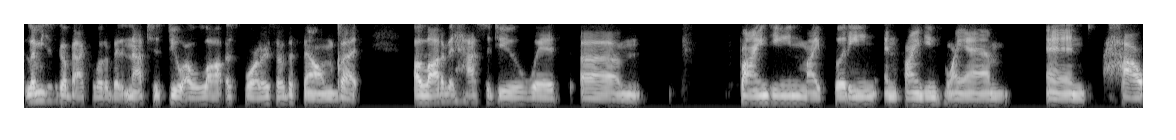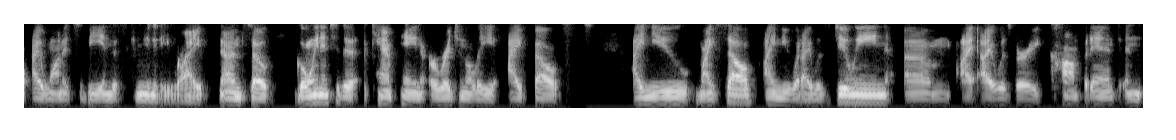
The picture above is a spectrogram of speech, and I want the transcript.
let me just go back a little bit and not just do a lot of spoilers of the film, but a lot of it has to do with um, finding my footing and finding who I am and how I wanted to be in this community, right? And so going into the campaign originally, I felt I knew myself, I knew what I was doing. Um, I, I, was very confident and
